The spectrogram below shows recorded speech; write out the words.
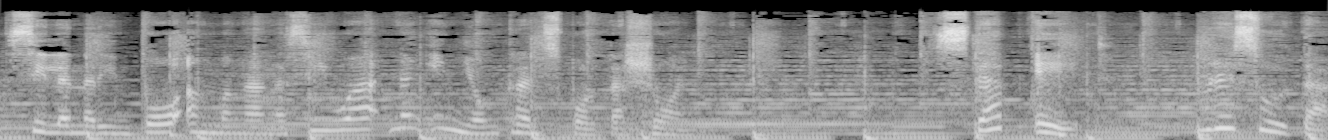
Sila na rin po ang mangangasiwa ng inyong transportasyon. Step 8. Resulta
